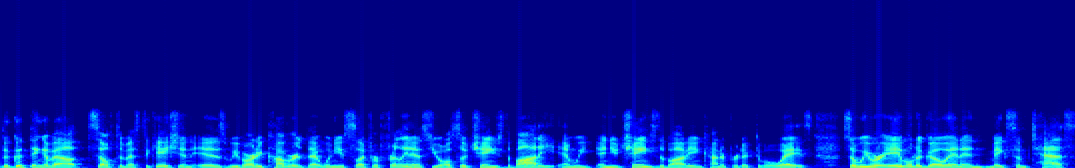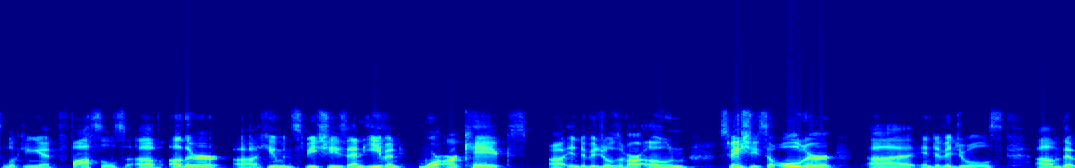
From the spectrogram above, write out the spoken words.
the good thing about self-domestication is we've already covered that when you select for friendliness, you also change the body, and we and you change the body in kind of predictable ways. So we were able to go in and make some tests looking at fossils of other uh, human species and even more archaic uh, individuals of our own species. So older uh, individuals um, that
